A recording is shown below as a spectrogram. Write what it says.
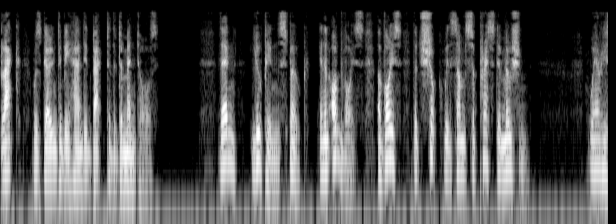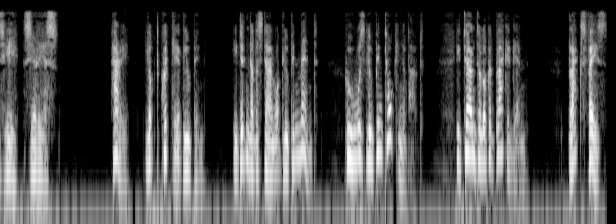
Black was going to be handed back to the Dementors. Then Lupin spoke, in an odd voice, a voice that shook with some suppressed emotion. "Where is he, Sirius?" Harry looked quickly at Lupin. He didn't understand what Lupin meant. Who was Lupin talking about? He turned to look at Black again. Black's face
